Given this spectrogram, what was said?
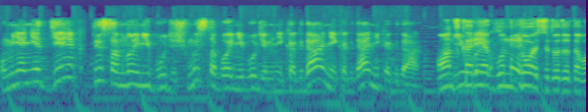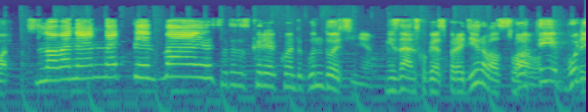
у меня нет денег, ты со мной не будешь, мы с тобой не будем никогда, никогда, никогда. Он И скорее вот- гундосит вот это вот. Снова не напиваюсь. Вот это скорее какое-то гундосине. Не знаю, насколько я спародировал Славу. Вот ты будешь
